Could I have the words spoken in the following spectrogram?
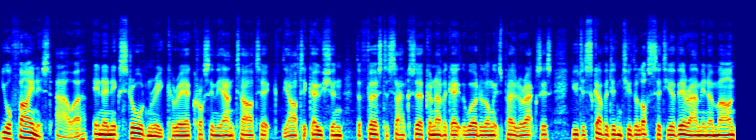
your finest hour in an extraordinary career crossing the Antarctic, the Arctic Ocean, the first to circumnavigate the world along its polar axis, you discovered, didn't you, the lost city of Iram in Oman.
